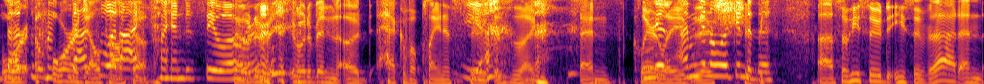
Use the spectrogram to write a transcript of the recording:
Or, That's- or a Del what Taco. I plan to sue over. would been, it would have been a heck of a plaintiff suit. Yeah. Is like, and clearly, I'm gonna look into be- this. Uh, so he sued. He sued for that, and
